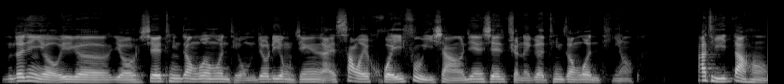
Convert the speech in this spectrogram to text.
我们最近有一个有些听众问问题，我们就利用今天来稍微回复一下。我今天先选了一个听众问题哦，他提到哈，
